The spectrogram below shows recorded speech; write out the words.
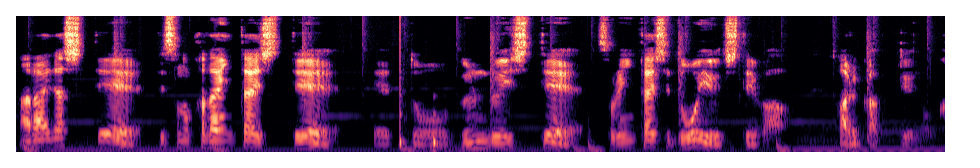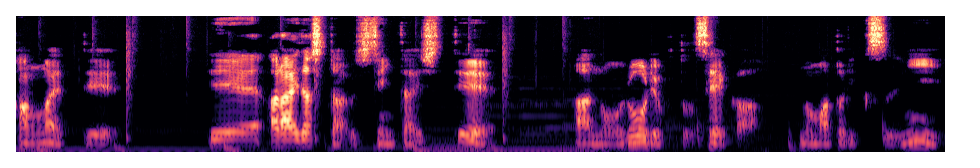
洗い出して、で、その課題に対して、えっと、分類して、それに対してどういう打ち手があるかっていうのを考えて、で、洗い出した打ち手に対して、あの、労力と成果のマトリックスに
